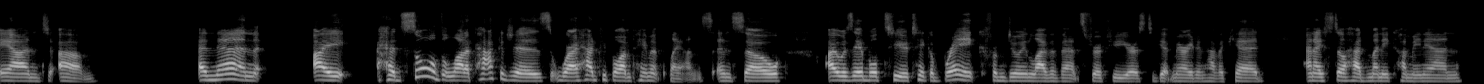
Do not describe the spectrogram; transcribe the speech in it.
And um and then I had sold a lot of packages where I had people on payment plans. And so I was able to take a break from doing live events for a few years to get married and have a kid. And I still had money coming in.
